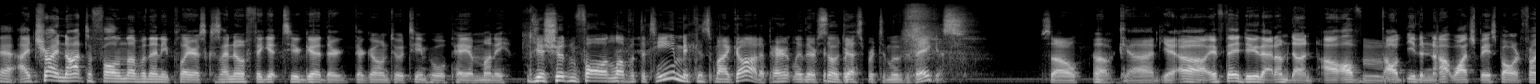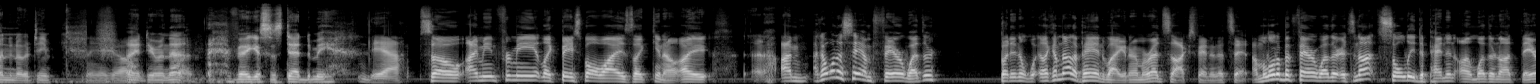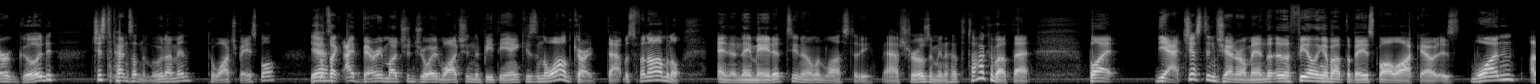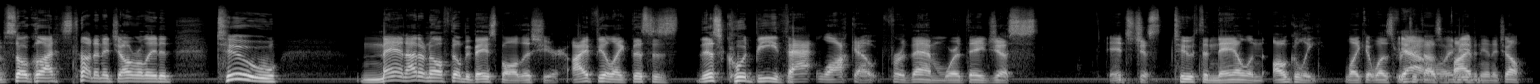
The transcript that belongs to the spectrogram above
Yeah, I try not to fall in love with any players because I know if they get too good, they're they're going to a team who will pay them money. you shouldn't fall in love with the team because, my God, apparently they're so desperate to move to Vegas. So Oh God, yeah. Oh, if they do that, I'm done. I'll I'll, Hmm. I'll either not watch baseball or find another team. there you go. I ain't doing that. Vegas is dead to me. Yeah. So I mean, for me, like baseball wise, like you know, I, I'm I don't want to say I'm fair weather, but in a way, like I'm not a bandwagoner. I'm a Red Sox fan, and that's it. I'm a little bit fair weather. It's not solely dependent on whether or not they're good. It just depends on the mood I'm in to watch baseball. So Yeah. it's like I very much enjoyed watching them beat the Yankees in the wild card. That was phenomenal. And then they made it, you know, and lost to the Astros. I mean, I have to talk about that. But yeah, just in general, man, the, the feeling about the baseball lockout is one, I'm so glad it's not NHL related. Two, man, I don't know if there'll be baseball this year. I feel like this is this could be that lockout for them where they just it's just tooth and nail and ugly like it was for Yeah, well, I 2005 mean- in the NHL.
